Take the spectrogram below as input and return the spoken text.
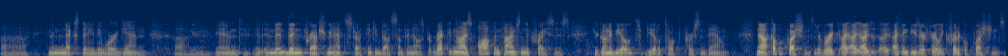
Uh, and then the next day they were again. Um, and and then, then perhaps you're going to have to start thinking about something else. But recognize, oftentimes in the crisis, you're going to be able to be able to talk the person down. Now, a couple questions that are very. I, I, I think these are fairly critical questions.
